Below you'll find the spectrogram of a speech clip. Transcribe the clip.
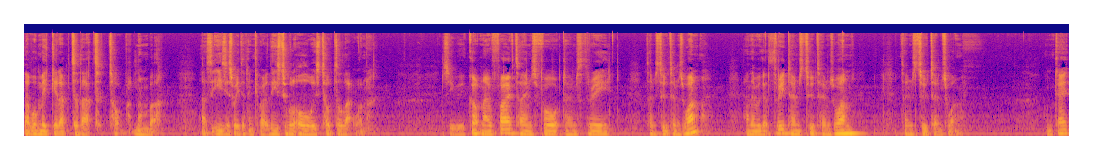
that will make it up to that top number. That's the easiest way to think about it. These two will always total that one. See, we've got now 5 times 4 times 3 times 2 times 1. And then we've got 3 times 2 times 1 times 2 times 1. Okay,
